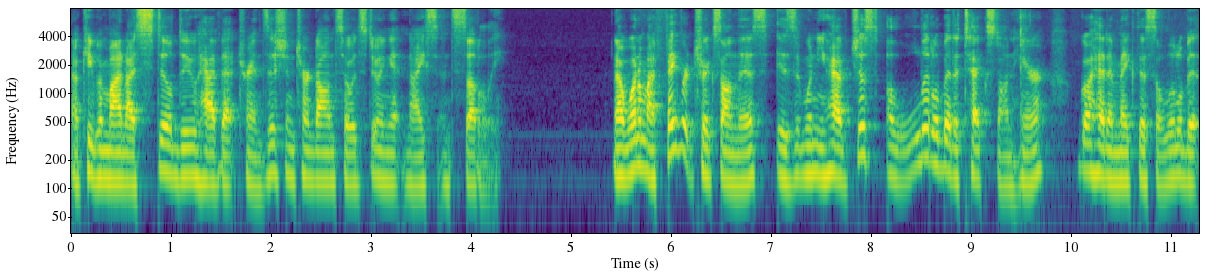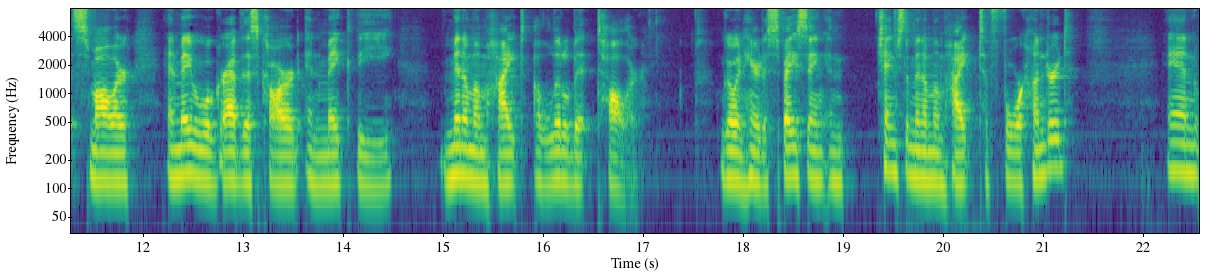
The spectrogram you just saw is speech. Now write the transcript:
Now keep in mind, I still do have that transition turned on, so it's doing it nice and subtly. Now, one of my favorite tricks on this is when you have just a little bit of text on here, we'll go ahead and make this a little bit smaller, and maybe we'll grab this card and make the minimum height a little bit taller. We'll go in here to spacing and change the minimum height to 400. And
